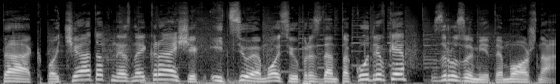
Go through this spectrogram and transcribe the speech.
Так, початок не з найкращих, і цю емоцію президента Кудрівки зрозуміти можна.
